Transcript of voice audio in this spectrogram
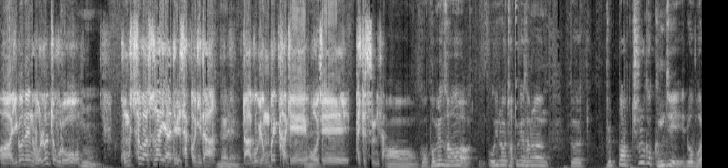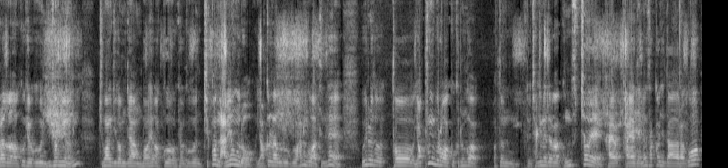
아 이거는 원론적으로 음. 공수처가 수사해야 될 사건이다. 네네. 라고 명백하게 네. 어제 밝혔습니다. 어, 그거 보면서 오히려 저쪽에서는 그 불법 출국 금지로 몰아가갖고 결국은 이성윤 중앙지검장 뭐 해갖고 결국은 직권 남용으로 엮으려고 그러고 하는 것 같은데 오히려 더, 더 역풍이 불어갖고 그런 거 어떤 그 자기네들과 공수처에 가야, 가야 되는 사건이다라고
